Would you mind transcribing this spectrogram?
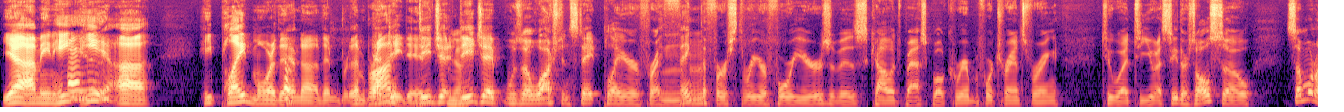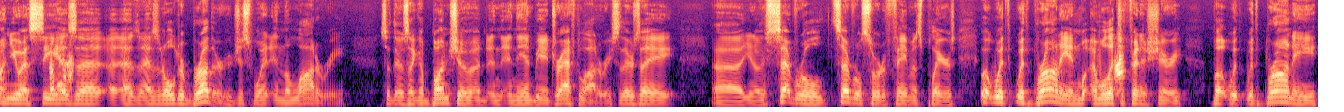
Yeah, I mean he and he uh, he played more than uh, than than Bronny did. DJ yeah. DJ was a Washington State player for I mm-hmm. think the first three or four years of his college basketball career before transferring to uh, to USC. There's also someone on USC has a has, has, an older brother who just went in the lottery. So there's like a bunch of in, in the NBA draft lottery. So there's a uh, you know, there's several several sort of famous players. But with with Bronny, and, and we'll let you finish, Sherry. But with with Bronny,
